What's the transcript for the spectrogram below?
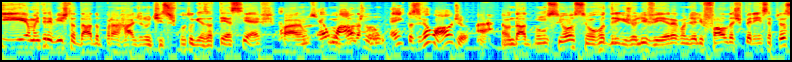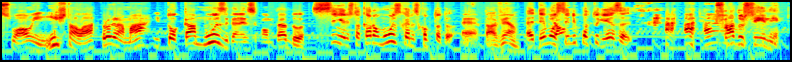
que é uma entrevista dada para a Rádio Notícias Portuguesa TSF. Para um, É um áudio. por um- É, inclusive é um áudio. ah, é um dado por um senhor, o senhor Rodrigues de Oliveira, onde ele fala da experiência pessoal em instalar, programar e tocar música nesse computador. Sim, eles tocaram música nesse computador. É, tá vendo? É Democine portuguesa. Fado Cine.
